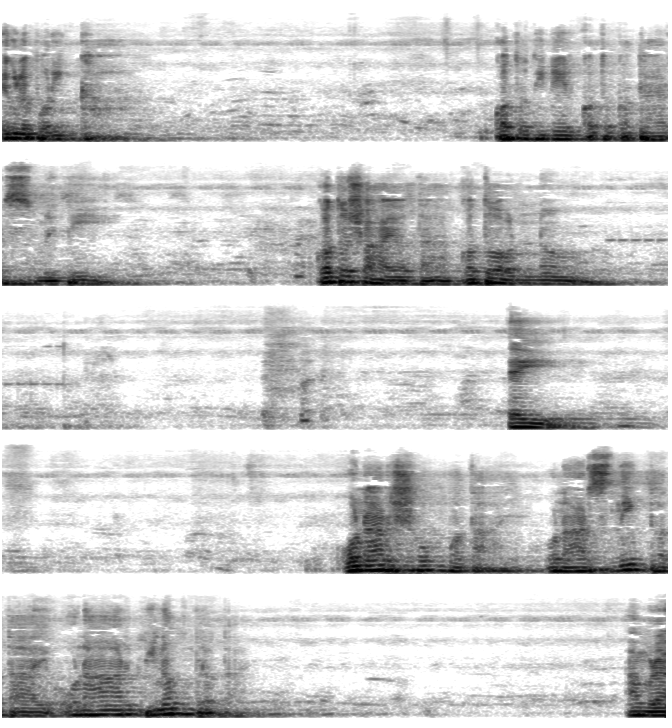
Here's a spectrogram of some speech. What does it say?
এগুলো পরীক্ষা কত দিনের কত কথার স্মৃতি, কত সহায়তা, কত অন্ন। এই ওনার সৌম্যতায়, ওনার স্নিগ্ধতায়, ওনার বিনম্রতায় আমরা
